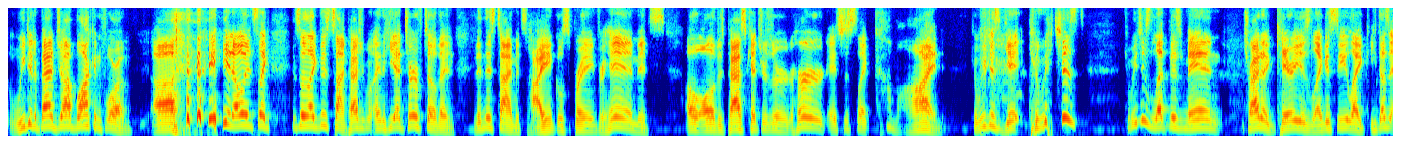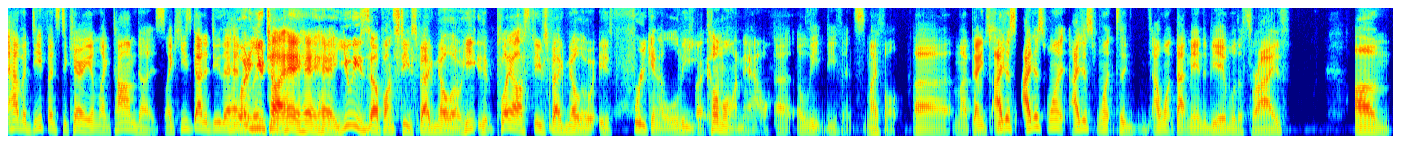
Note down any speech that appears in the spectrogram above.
we did a bad job blocking for him. Uh, you know, it's like so like this time, Patrick and he had turf toe. Then then this time it's high ankle sprain for him. It's oh all of his pass catchers are hurt. It's just like come on, can we just get? Can we just? Can we just let this man try to carry his legacy. Like he doesn't have a defense to carry him like Tom does. Like he's got to do the heavy. What are you talking? Hey, hey, hey! You ease up on Steve Spagnuolo. He playoff Steve Spagnuolo is freaking elite. Right. Come on now. uh, elite defense. My fault. Uh, my points. I just, I just want, I just want to, I want that man to be able to thrive. Um,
